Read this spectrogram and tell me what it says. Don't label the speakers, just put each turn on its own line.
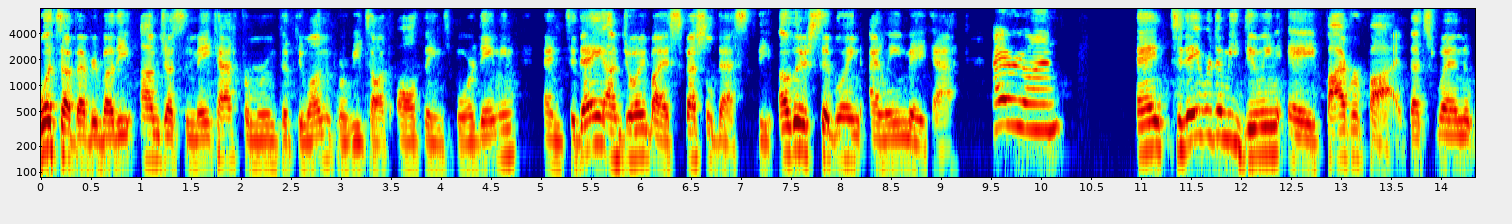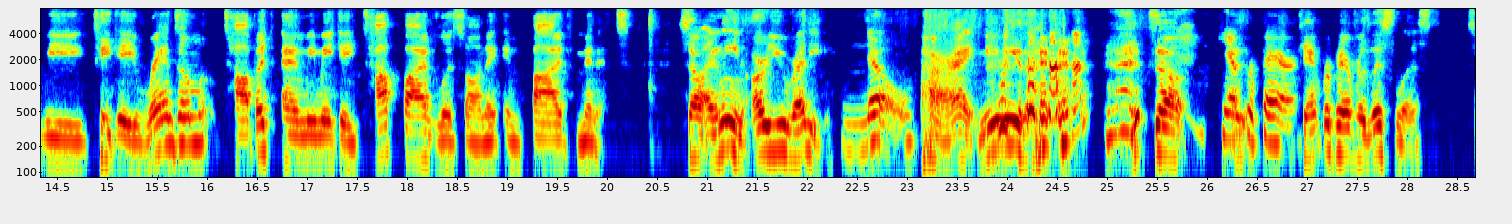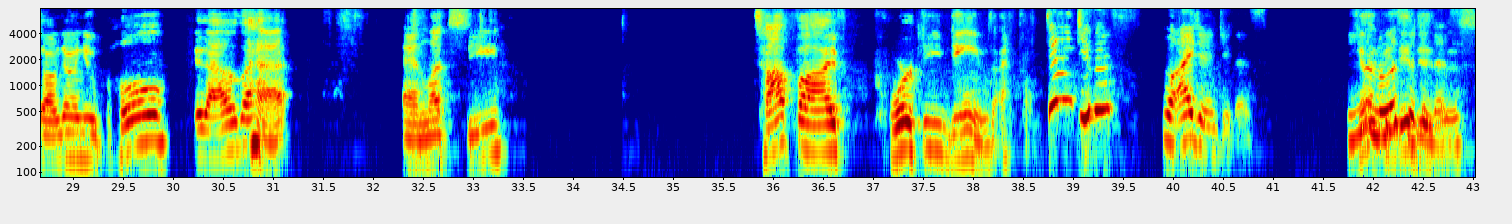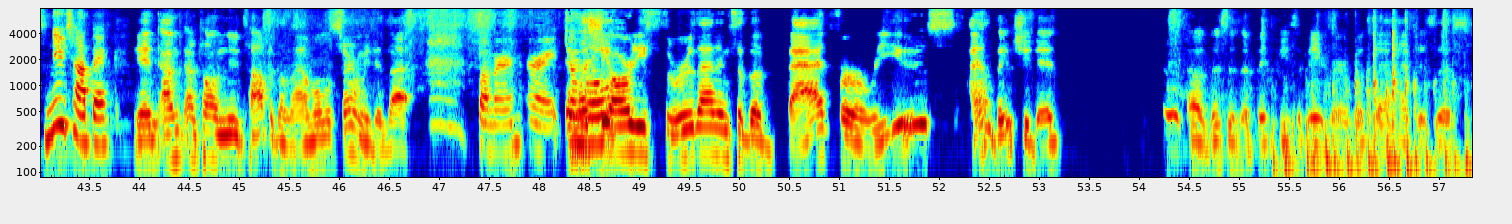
What's up, everybody? I'm Justin Maycat from Room 51, where we talk all things board gaming. And today I'm joined by a special guest, the other sibling, Eileen Maycat.
Hi, everyone.
And today we're going to be doing a five or five. That's when we take a random topic and we make a top five list on it in five minutes. So, Eileen, are you ready?
No.
All right, me neither. so,
Can't uh, prepare.
can't prepare for this list. So I'm going to pull it out of the hat and let's see. Top five quirky games. I
Did we do this? Well, I didn't do this. You and Melissa
did
did, this.
this.
New topic.
yeah, I'm, I'm telling new topic on that. I'm almost certain we did that.
Bummer. All right. Drum
Unless she already threw that into the bag for a reuse. I don't think she did. Oh, this is a big piece of paper. What the heck is this?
